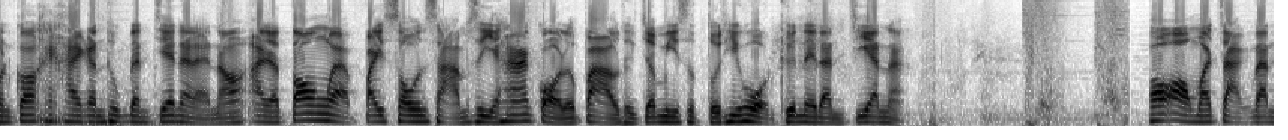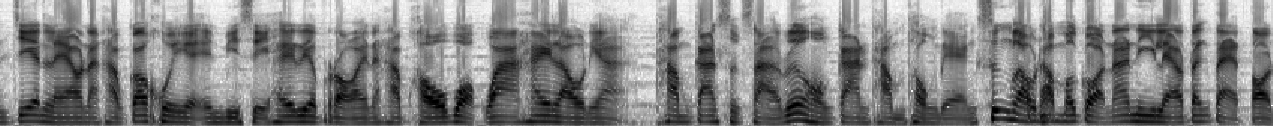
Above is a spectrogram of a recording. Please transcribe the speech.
มันก็คล้ายๆกันทุกดันเจียนนั่นแหละเนาะอาจจะต้องแบบไปโซน 3 4 5 ก่อนหรือเปล่า ถึงจะมีศัตรูที่โหดขึ้นในดันเจียนอะพอออกมาจากดันเจียนแล้วนะครับ ก็คุยกับ NPC ให้เรียบร้อยนะครับเขาบอกว่าให้เราเนี่ย ทำการศึกษาเรื่องของการทำทองแดง ซึ่งเราทำมาก่อนหน้านี้แล้วตั้งแต่ตอน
